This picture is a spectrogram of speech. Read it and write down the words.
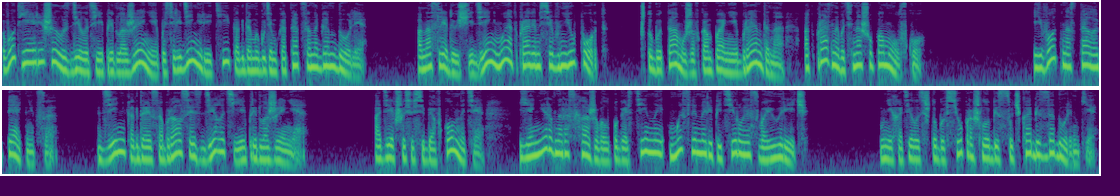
Вот я и решил сделать ей предложение посередине реки, когда мы будем кататься на гондоле. А на следующий день мы отправимся в Ньюпорт, чтобы там уже в компании Брэндона отпраздновать нашу помолвку. И вот настала пятница, день, когда я собрался сделать ей предложение. Одевшись у себя в комнате, я нервно расхаживал по гостиной, мысленно репетируя свою речь. Мне хотелось, чтобы все прошло без сучка, без задоринки.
